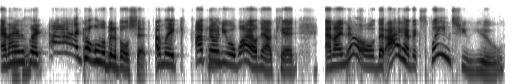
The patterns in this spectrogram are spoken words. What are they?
And I was Mhm. like, ah, I call a little bit of bullshit. I'm like, I've known you a while now, kid. And I know that I have explained to you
